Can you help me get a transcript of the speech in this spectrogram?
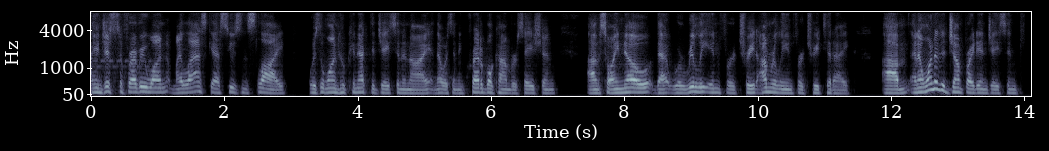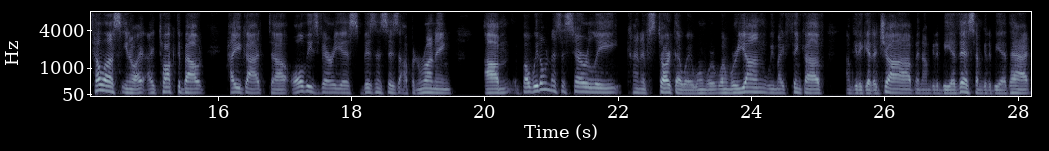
and just for everyone, my last guest, Susan Sly, was the one who connected Jason and I, and that was an incredible conversation. Um, so I know that we're really in for a treat. I'm really in for a treat today. Um, and I wanted to jump right in, Jason. Tell us, you know, I, I talked about how you got uh, all these various businesses up and running. Um, but we don't necessarily kind of start that way. When we're when we're young, we might think of I'm going to get a job and I'm going to be a this, I'm going to be a that.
